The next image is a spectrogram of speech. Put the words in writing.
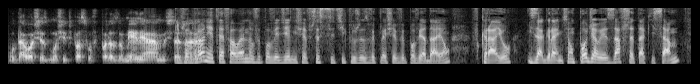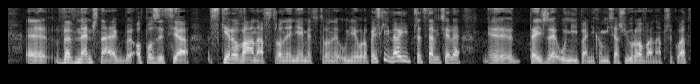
udało się zmusić posłów porozumienia. Myślę, w obronie. TVN-u wypowiedzieli się wszyscy ci, którzy zwykle się wypowiadają w kraju i za granicą. Podział jest zawsze taki sam. E, wewnętrzna jakby opozycja skierowana w stronę Niemiec, w stronę Unii Europejskiej, no i przedstawiciele e, tejże Unii, pani komisarz Jurowa na przykład,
